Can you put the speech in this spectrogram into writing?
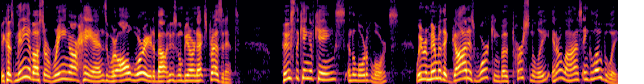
because many of us are wringing our hands and we're all worried about who's going to be our next president. Who's the King of Kings and the Lord of Lords? we remember that God is working both personally in our lives and globally.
